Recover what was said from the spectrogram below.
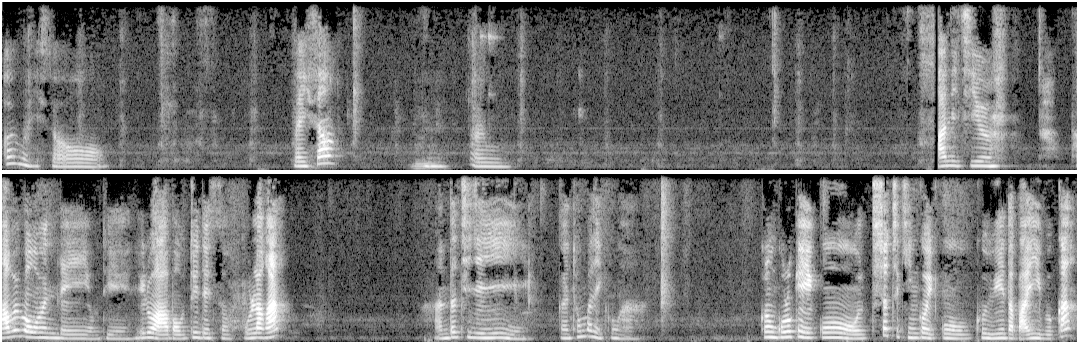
아유 맛있어. 맛있어? 응. 아유. 아니 지금 밥을 돼 어디 이리 와봐 어떻게 됐어 올라가? 안 다치지 그냥 청바지 입고 가 그럼 그렇게 입고 티셔츠 긴 거 입고 그 위에다 많이 입을까?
